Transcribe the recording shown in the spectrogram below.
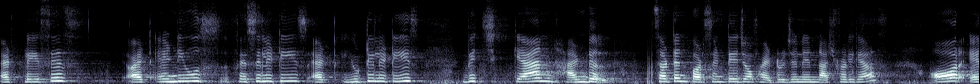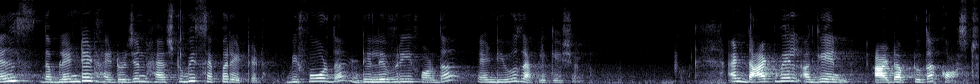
at places at end use facilities at utilities which can handle certain percentage of hydrogen in natural gas or else the blended hydrogen has to be separated before the delivery for the end use application and that will again add up to the cost.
